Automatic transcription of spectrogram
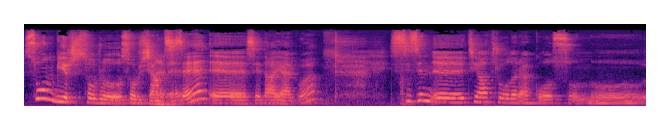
Son bir soru soracağım Evet. size e, Seda Yelboğa. Sizin e, tiyatro olarak olsun, o,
